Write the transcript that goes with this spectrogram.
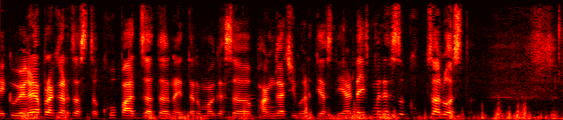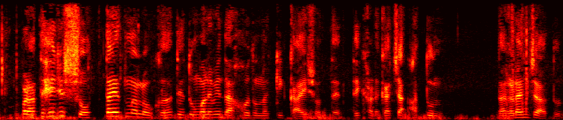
एक वेगळ्या प्रकारचं असतं. खूप आत जातं नाहीतर मग असं भांगाची भरती असते. या टाईपमध्ये असं खूप चालू असतं. पण आता हे जे शोधतायत ना लोक ते तुम्हाला मी दाखवतो नक्की काय शोधतायत. ते खडकाच्या आतून दगडांच्या आतून.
